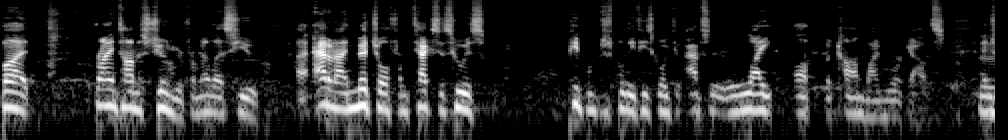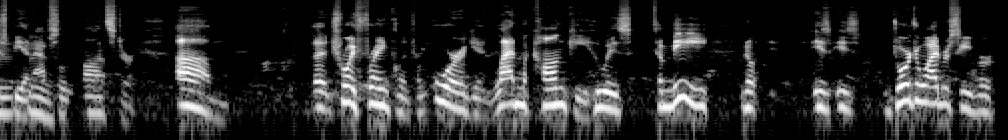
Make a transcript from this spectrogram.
But Brian Thomas Jr. from LSU, uh, Adonai Mitchell from Texas, who is people just believe he's going to absolutely light up the combine workouts and just be an mm-hmm. absolute monster. Um, uh, Troy Franklin from Oregon, Ladd McConkey, who is to me, you know, is is Georgia wide receiver,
